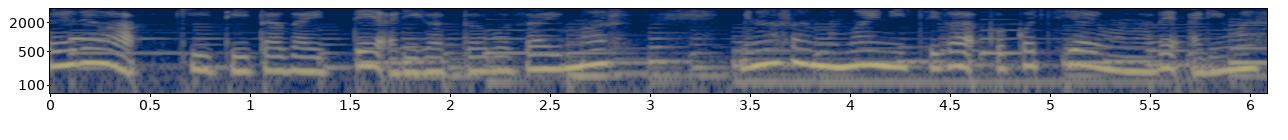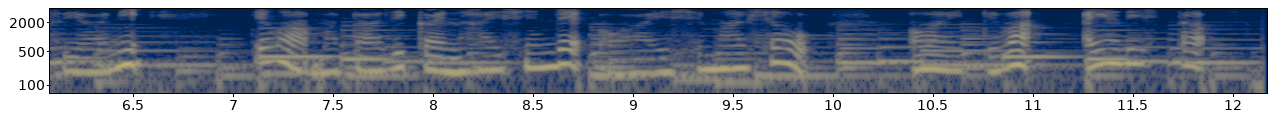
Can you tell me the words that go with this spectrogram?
それでは聞いていただいてありがとうございます。皆さんの毎日が心地よいものでありますように。ではまた次回の配信でお会いしましょう。お相手でした。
